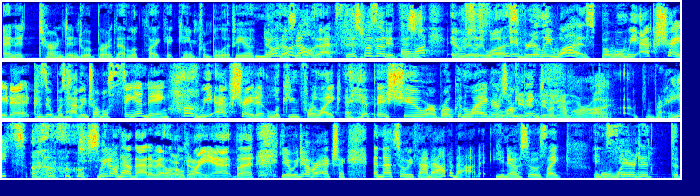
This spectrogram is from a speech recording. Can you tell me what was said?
and it turned into a bird that looked like it came from Bolivia. No, no, no. the- That's this was a It, full is- on. it really just- was. It really was. But when we X-rayed it because it was having trouble standing, we X-rayed it looking for like a hip issue or a broken leg or You're lucky something. to do an MRI. Uh, right? just we don't have that available Okay. quite yet, but you know we do have our X-ray, and that's what we found out about it. You know, so it was like, well, where did the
